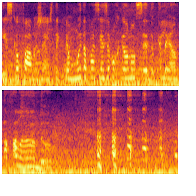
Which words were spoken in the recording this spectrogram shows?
É isso que eu falo, gente. Tem que ter muita paciência porque eu não sei do que o Leandro tá falando.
